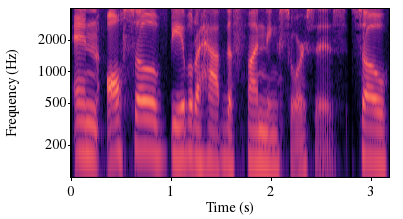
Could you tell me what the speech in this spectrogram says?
And also be able to have the funding sources. So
